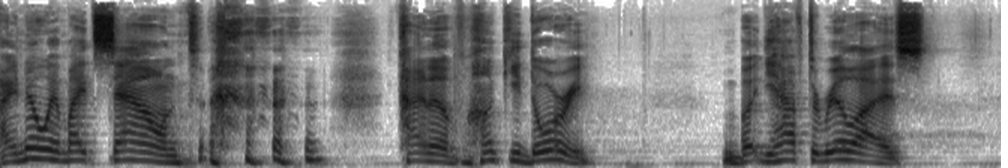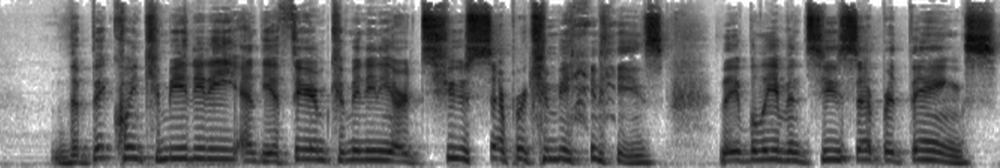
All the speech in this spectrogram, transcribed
I know it might sound kind of hunky dory, but you have to realize the Bitcoin community and the Ethereum community are two separate communities. They believe in two separate things.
